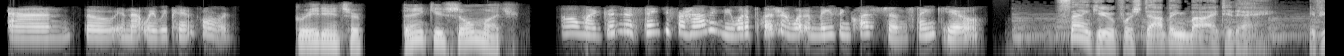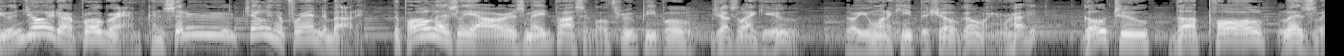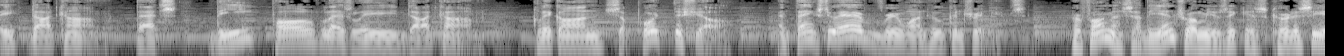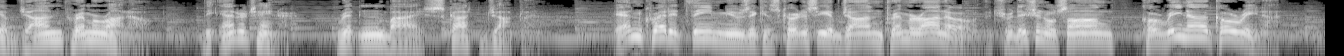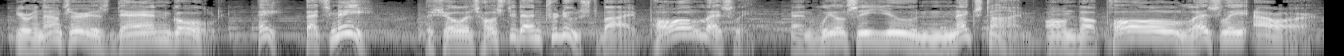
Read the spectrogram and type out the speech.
And so in that way we pay it forward. Great answer. Thank you so much. Oh my goodness. Thank you for having me. What a pleasure. What amazing questions. Thank you. Thank you for stopping by today. If you enjoyed our program, consider telling a friend about it. The Paul Leslie Hour is made possible through people just like you. So you want to keep the show going, right? Go to thepaulleslie.com. That's thepaulleslie.com. Click on Support the Show and thanks to everyone who contributes. Performance of the intro music is courtesy of John Primorano, The Entertainer, written by Scott Joplin. End credit theme music is courtesy of John Primorano, the traditional song Corrina Corina. Your announcer is Dan Gold. Hey, that's me. The show is hosted and produced by Paul Leslie and we'll see you next time on the Paul Leslie Hour.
